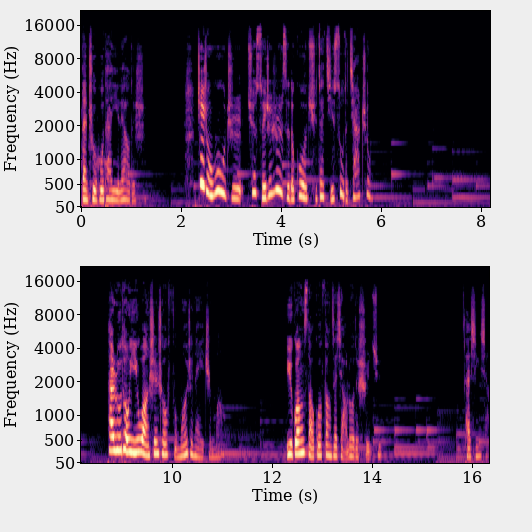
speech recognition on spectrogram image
但出乎他意料的是，这种物质却随着日子的过去在急速的加重。他如同以往伸手抚摸着那一只猫，余光扫过放在角落的石具。他心想：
